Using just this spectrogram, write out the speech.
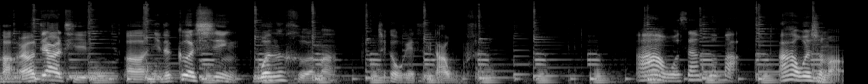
好，然后第二题，呃，你的个性温和吗？这个我给自己打五分啊，我三分吧。啊，为什么？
